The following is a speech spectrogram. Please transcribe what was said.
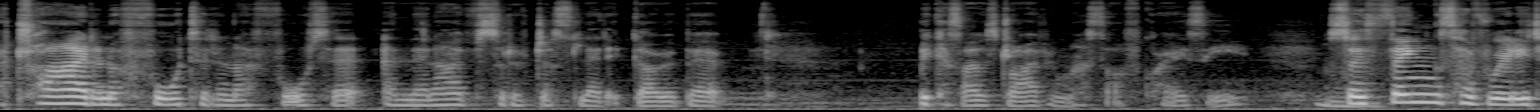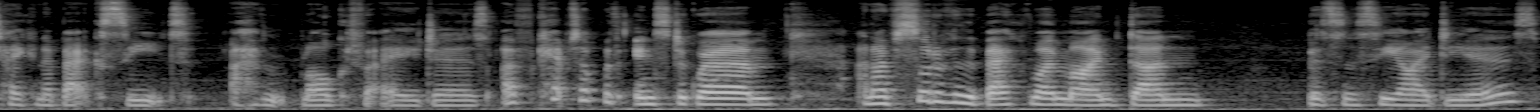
I tried and I fought it and I fought it, and then I've sort of just let it go a bit because I was driving myself crazy. So mm. things have really taken a back seat. I haven't blogged for ages. I've kept up with Instagram, and I've sort of in the back of my mind done businessy ideas,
